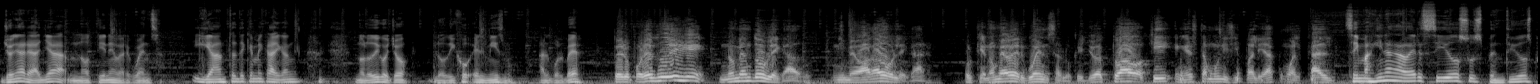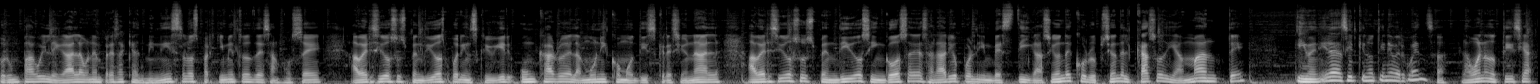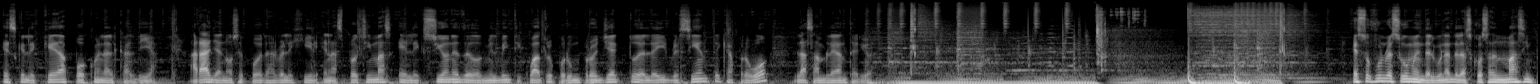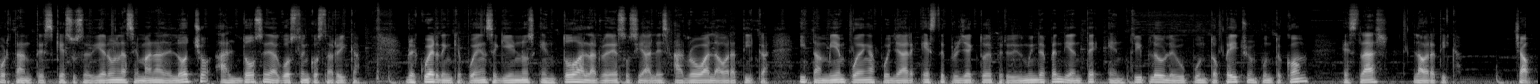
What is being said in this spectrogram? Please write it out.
Johnny Araya no tiene vergüenza. Y antes de que me caigan, no lo digo yo, lo dijo él mismo, al volver. Pero por eso dije, no me han doblegado, ni me van a doblegar porque no me avergüenza lo que yo he actuado aquí en esta municipalidad como alcalde. ¿Se imaginan haber sido suspendidos por un pago ilegal a una empresa que administra los parquímetros de San José, haber sido suspendidos por inscribir un carro de la MUNI como discrecional, haber sido suspendidos sin goce de salario por la investigación de corrupción del caso Diamante? Y venir a decir que no tiene vergüenza. La buena noticia es que le queda poco en la alcaldía. Araya no se podrá reelegir en las próximas elecciones de 2024 por un proyecto de ley reciente que aprobó la asamblea anterior. Esto fue un resumen de algunas de las cosas más importantes que sucedieron la semana del 8 al 12 de agosto en Costa Rica. Recuerden que pueden seguirnos en todas las redes sociales arroba la y también pueden apoyar este proyecto de periodismo independiente en www.patreon.com slash la. Chao.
